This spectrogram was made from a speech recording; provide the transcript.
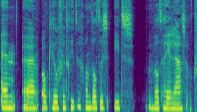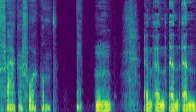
En uh, ook heel verdrietig, want dat is iets wat helaas ook vaker voorkomt. Ja. Mm -hmm. En, en, en, en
